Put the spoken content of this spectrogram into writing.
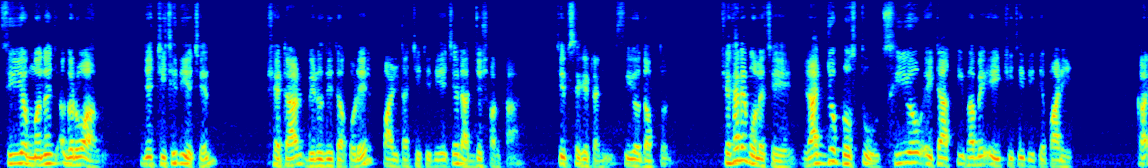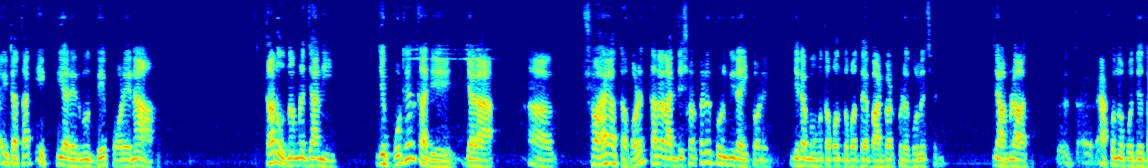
সিও মনোজ আগরওয়াল যে চিঠি দিয়েছেন, সেটার বিরোধিতা করে পাল্টা চিঠি দিয়েছে রাজ্য সরকার, চিফ সেক্রেটারি, সিইও দপ্তর। সেখানে বলেছে, রাজ্য প্রস্তুত, সিইও এটা কীভাবে এই চিঠি দিতে পারে? এটা তার এখতিয়ারের মধ্যে পড়ে না। কারণ আমরা জানি যে ভোটের কাজে যারা সহায়তা করেন তারা রাজ্য সরকারের কর্মীরাই করেন, যেটা মমতা বন্দ্যোপাধ্যায় বারবার করে বলেছেন যে আমরা, এখনও পর্যন্ত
